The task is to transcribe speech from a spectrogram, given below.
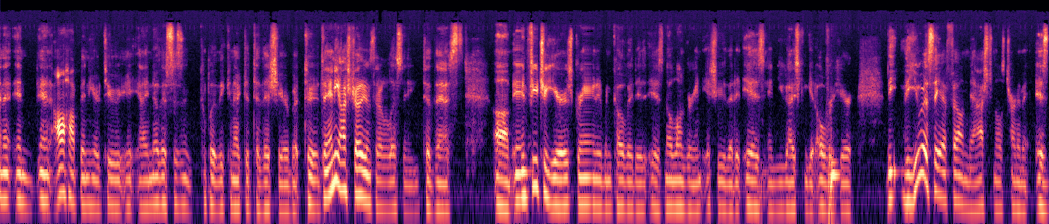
And and and I'll hop in here too. And I know this isn't completely connected to this year, but to to any Australians that are listening to this, um, in future years, granted when COVID is, is no longer an issue that it is, and you guys can get over here, the the USAFL Nationals tournament is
